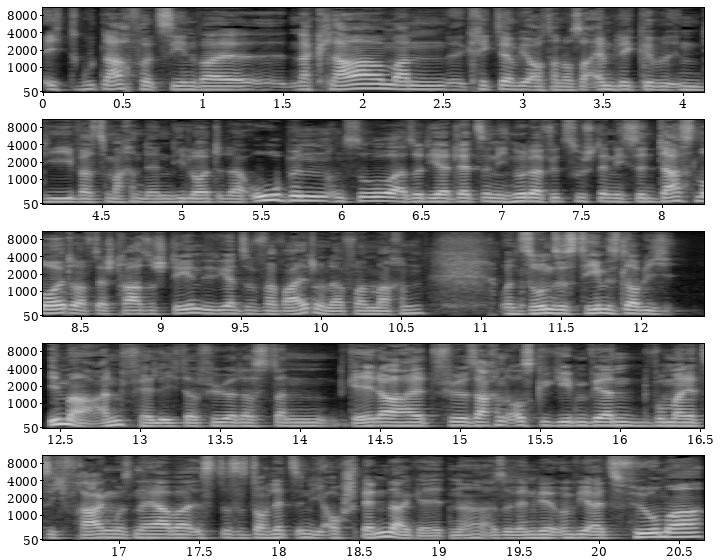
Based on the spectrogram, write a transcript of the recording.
echt gut nachvollziehen, weil, na klar, man kriegt ja irgendwie auch dann auch so Einblicke in die, was machen denn die Leute da oben und so, also die halt letztendlich nur dafür zuständig sind, dass Leute auf der Straße stehen, die die ganze Verwaltung davon machen. Und so ein System ist, glaube ich, immer anfällig dafür, dass dann Gelder halt für Sachen ausgegeben werden, wo man jetzt sich fragen muss, naja, aber ist das ist doch letztendlich auch Spendergeld, ne? Also wenn wir irgendwie als Firma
